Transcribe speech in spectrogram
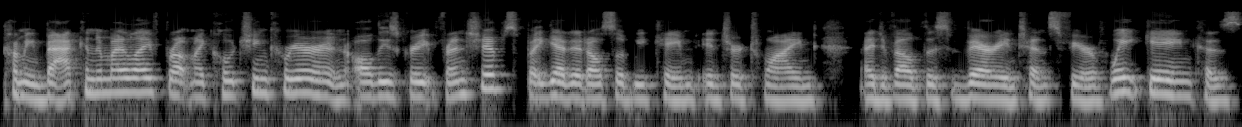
coming back into my life brought my coaching career and all these great friendships, but yet it also became intertwined. I developed this very intense fear of weight gain because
